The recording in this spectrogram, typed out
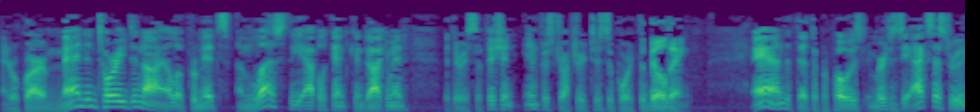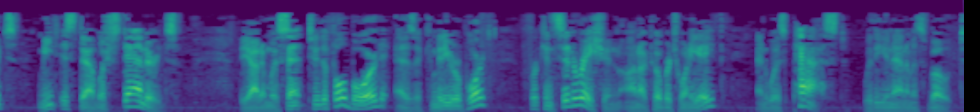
and require mandatory denial of permits unless the applicant can document that there is sufficient infrastructure to support the building and that the proposed emergency access routes meet established standards. The item was sent to the full board as a committee report for consideration on October 28th and was passed with a unanimous vote.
